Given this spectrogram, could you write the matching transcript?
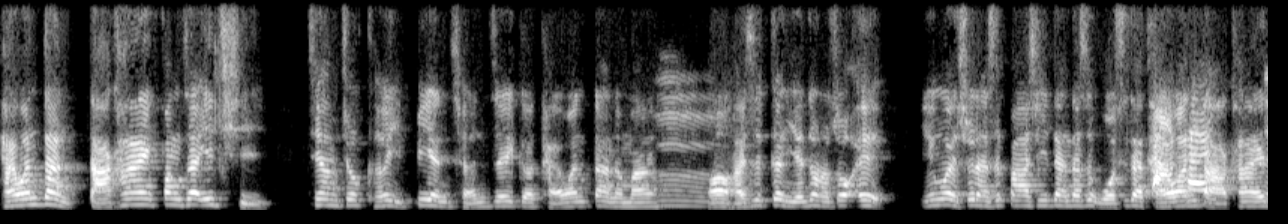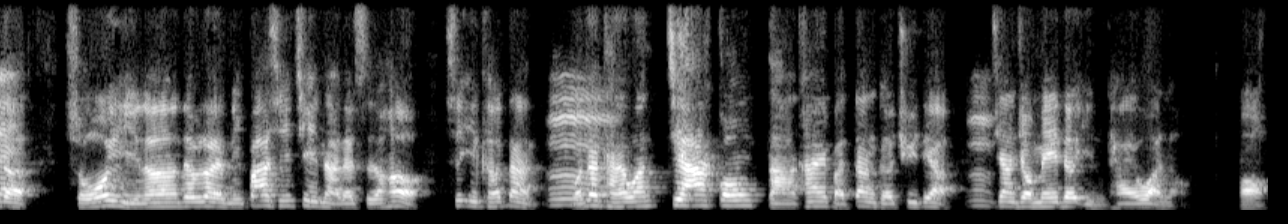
台湾蛋打开放在一起，这样就可以变成这个台湾蛋了吗？嗯，哦，还是更严重的说，哎，因为虽然是巴西蛋，但是我是在台湾打开的。所以呢，对不对？你巴西进来的时候是一颗蛋，嗯、我在台湾加工打开，把蛋壳去掉，嗯，这样就 made in Taiwan 了。哦，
